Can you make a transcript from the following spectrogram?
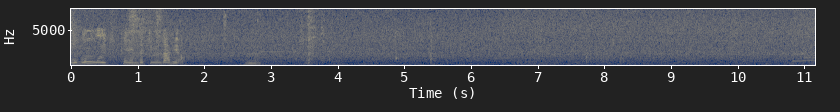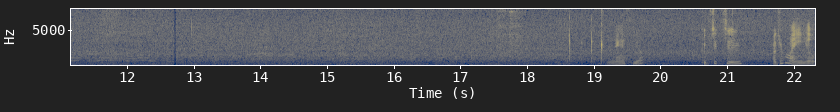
5분 구이 치킨인데 찜닭이야. 음. 안녕하세요. 급식실 아줌마예요.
